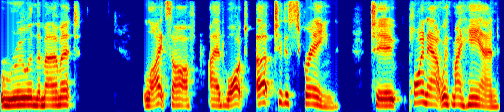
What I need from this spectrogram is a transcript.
ruin the moment. Lights off. I had walked up to the screen to point out with my hand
